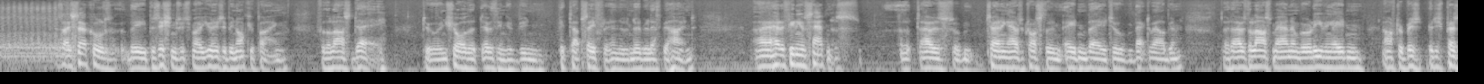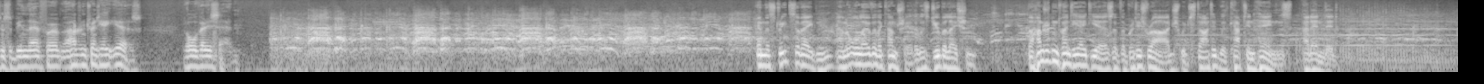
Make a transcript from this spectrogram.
As I circled the positions which my unit had been occupying for the last day, to ensure that everything had been picked up safely and there was nobody left behind, I had a feeling of sadness that I was um, turning out across the Aden Bay to back to Albion, that I was the last man and we were leaving Aden after British, British presence had been there for 128 years. It was all very sad. In the streets of Aden and all over the country there was jubilation. The 128 years of the British Raj, which started with Captain Haines, had ended.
